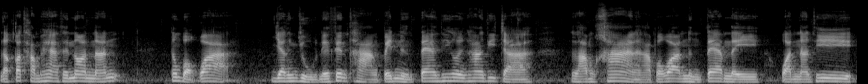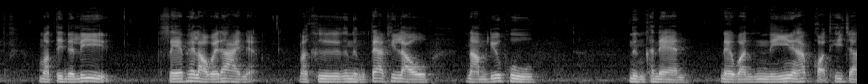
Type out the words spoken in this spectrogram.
แล้วก็ทำให้อาร์เซนอลนั้น ต้องบอกว่ายังอยู่ในเส้นทางเป็นหนึ่งแต้มที่ค่อนข้างที่จะล้ำค่านะครับ เพราะว่าหนึ่งแต้มในวันนั้นที่มาร์ตินเนลลี่เซฟให้เราไว้ได้เนี่ยมันคือหนึ่งแต้มที่เรานำลิเวอร์พูลหนึ่งคะแนนในวันนี้นะครับ ก่อนที่จะ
